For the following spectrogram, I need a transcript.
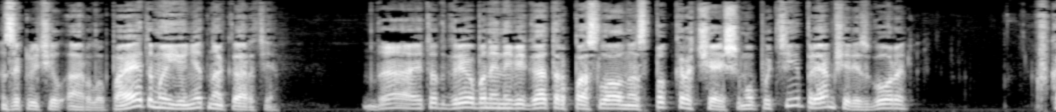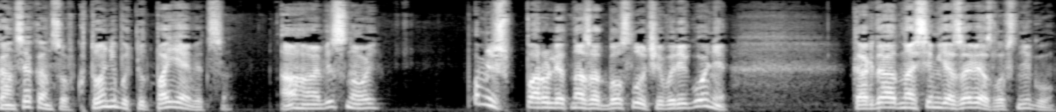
заключил Арло, поэтому ее нет на карте. Да, этот гребаный навигатор послал нас по кратчайшему пути прямо через горы. В конце концов, кто-нибудь тут появится. Ага, весной. Помнишь, пару лет назад был случай в Орегоне, когда одна семья завязла в снегу?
